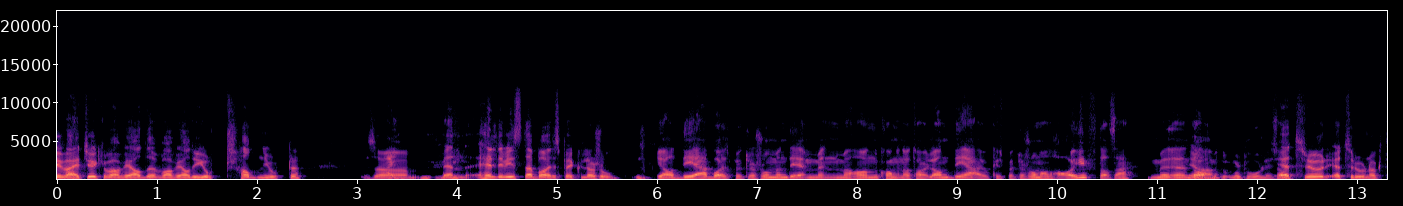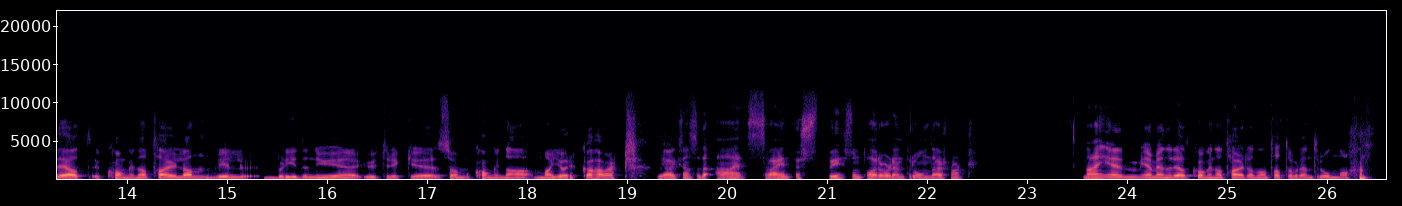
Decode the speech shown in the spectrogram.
vi veit jo ikke hva vi, hadde, hva vi hadde gjort, hadde han gjort det. Så, men heldigvis, det er bare spekulasjon. Ja, det er bare spekulasjon, men, det, men men han kongen av Thailand, det er jo ikke spekulasjon. Han har gifta seg med en Ja. dame nummer to, liksom. Jeg tror, jeg tror nok det at kongen av Thailand vil bli det nye uttrykket som kongen av Mallorca har vært. Ja, ikke sant? Så det er Svein Østby som tar over den tronen der snart. Nei, jeg, jeg mener det at kongen av Thailand har tatt over den tronen nå.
